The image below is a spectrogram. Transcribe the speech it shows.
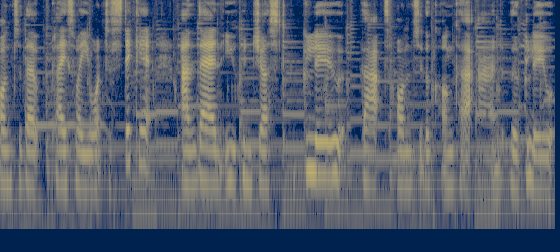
onto the place where you want to stick it, and then you can just glue that onto the conker and the glue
